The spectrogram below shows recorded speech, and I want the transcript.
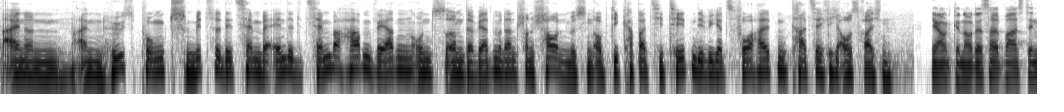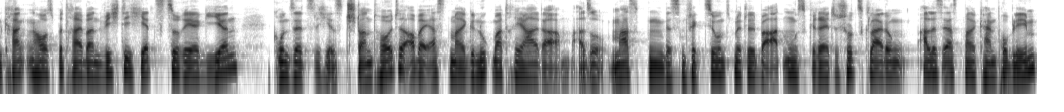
einen, einen Höchstpunkt Mitte Dezember, Ende Dezember haben werden. Und ähm, da werden wir dann schon schauen müssen, ob die Kapazitäten, die wir jetzt vorhalten, tatsächlich ausreichen. Ja, und genau deshalb war es den Krankenhausbetreibern wichtig, jetzt zu reagieren. Grundsätzlich ist Stand heute aber erstmal genug Material da. Also Masken, Desinfektionsmittel, Beatmungsgeräte, Schutzkleidung, alles erstmal kein Problem.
